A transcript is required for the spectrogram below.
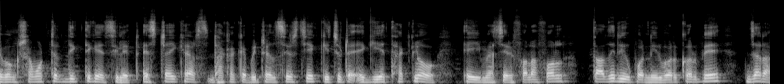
এবং সামর্থ্যের দিক থেকে সিলেট স্ট্রাইকার্স ঢাকা ক্যাপিটালসের চেয়ে কিছুটা এগিয়ে থাকলেও এই ম্যাচের ফলাফল তাদেরই উপর নির্ভর করবে যারা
